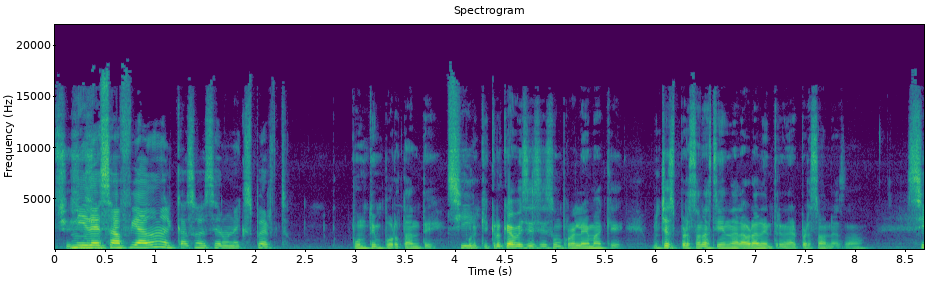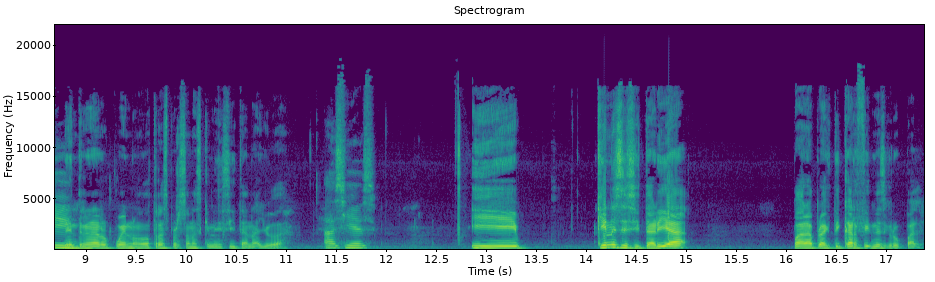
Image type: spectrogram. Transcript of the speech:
sí, ni sí, sí. desafiado en el caso de ser un experto. Punto importante. Sí. Porque creo que a veces es un problema que muchas personas tienen a la hora de entrenar personas, ¿no? Sí, De entrenar, bueno, otras personas que necesitan ayuda. así es. ¿Y qué necesitaría para practicar fitness grupal?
